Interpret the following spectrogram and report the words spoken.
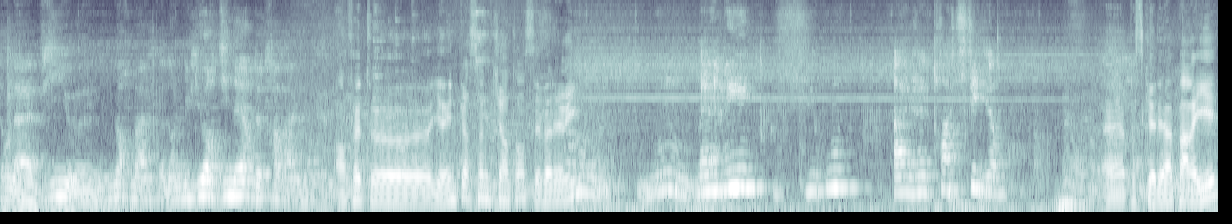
dans la vie euh, normale, quoi, dans le milieu ordinaire de travail. En fait, euh, il y a une personne qui entend, c'est Valérie. Mmh, Valérie Giroux, âge 36 ans. Euh, parce qu'elle est appareillée.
